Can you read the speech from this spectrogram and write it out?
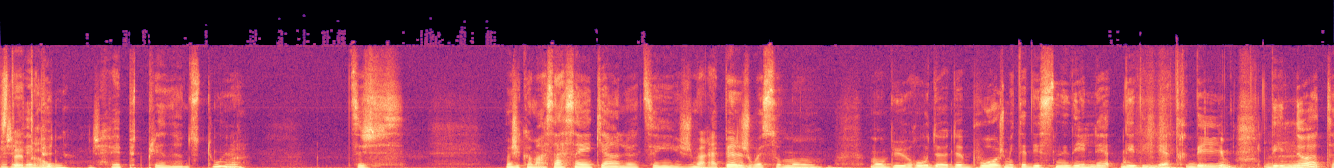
J'avais plus, de- j'avais plus de plaisir du tout, là. Ouais. Moi, j'ai commencé à 5 ans, là. Je me rappelle, je jouais sur mon, mon bureau de, de bois, je m'étais dessiné des lettres, des, des lettres, des, des notes.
